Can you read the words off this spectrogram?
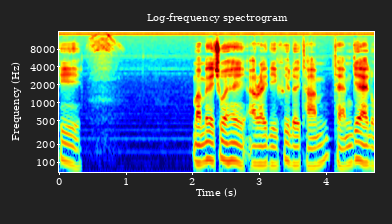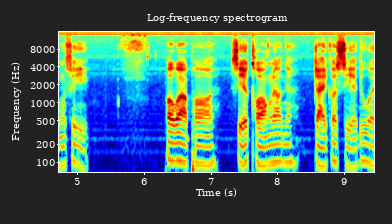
ที่ มันไม่ได้ช่วยให้อะไรดีขึ้นเลยถามแถมแย่ลงซะอีก เพราะว่าพอ เสียของแล้วเนี่ยใจก็เสียด้วย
